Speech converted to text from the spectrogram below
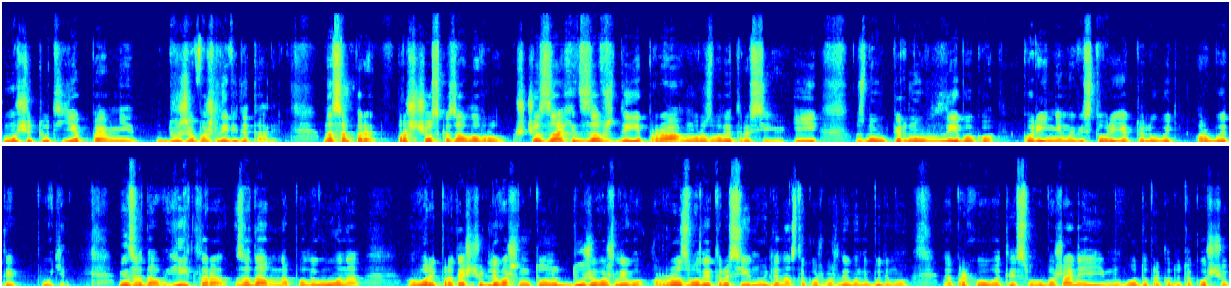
тому що тут є певні дуже важливі деталі. Насамперед, про що сказав Лавров? Що Захід завжди прагнув розвалити Росію і знову пірнув глибоко коріннями в історії, як то любить робити Путін. Він згадав Гітлера, згадав Наполеона. Говорить про те, що для Вашингтону дуже важливо розвалити Росію. Ну і для нас також важливо, не будемо е, приховувати свого бажання і мого, до прикладу, також, що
